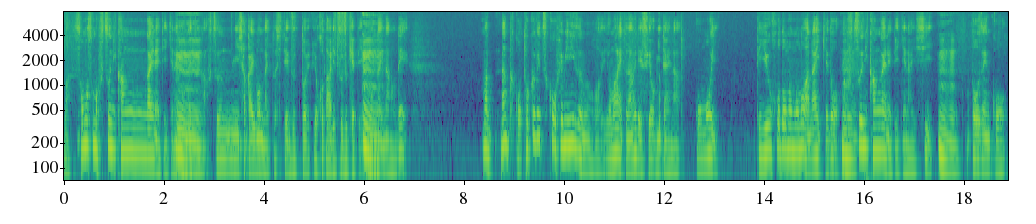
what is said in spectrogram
まあ、そもそも普通に考えないといけない問題というか、うん普通に社会問題としてずっと横たわり続けている問題なので、まあなんかこう特別こうフェミニズムを読まないとダメですよみたいな思いっていうほどのものはないけど、まあ、うん。普通に考えないといけないし、うん。当然こう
